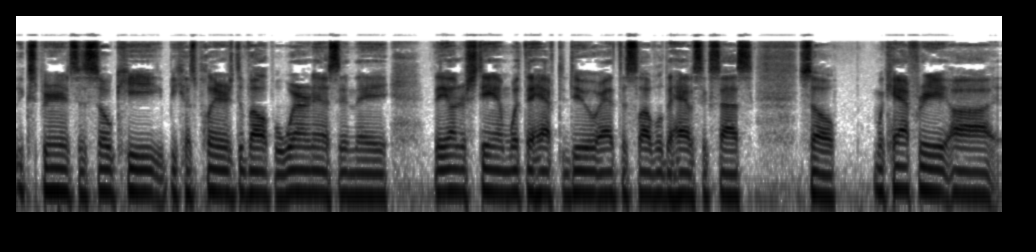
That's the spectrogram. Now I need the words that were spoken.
experience is so key because players develop awareness and they they understand what they have to do at this level to have success. So McCaffrey, uh,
